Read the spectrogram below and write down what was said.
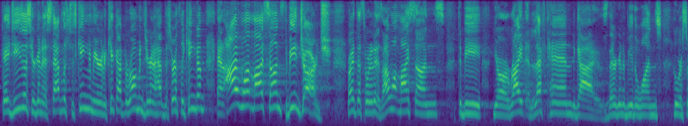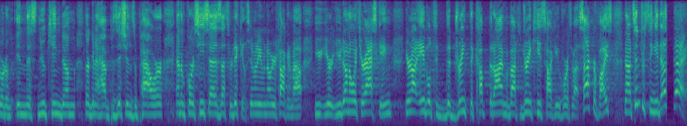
Okay, Jesus, you're going to establish this kingdom. You're going to kick out the Romans. You're going to have this earthly kingdom. And I want my sons to be in charge. Right? That's what it is. I want my sons to be your right and left hand guys. They're going to be the ones who are sort of in this new kingdom. They're going to have positions of power. And of course, he says that's ridiculous. You don't even know what you're talking about. You, you're, you don't know what you're asking. You're not able to, to drink the cup that I'm about to drink. He's talking, of course, about sacrifice. Now, it's interesting. He does say,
